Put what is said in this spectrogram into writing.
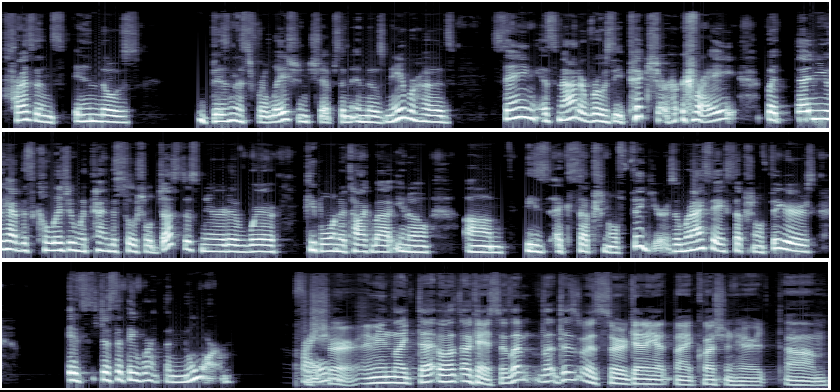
presence in those business relationships and in those neighborhoods saying it's not a rosy picture, right? But then you have this collision with kind of the social justice narrative where people want to talk about, you know, um, these exceptional figures. And when I say exceptional figures, it's just that they weren't the norm. Right? For sure. I mean, like that. Well, okay. So let, let, this was sort of getting at my question here. Um,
